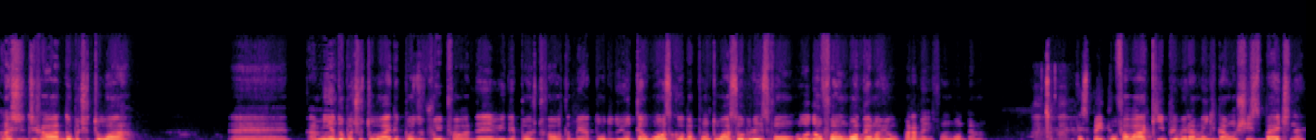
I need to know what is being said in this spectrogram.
antes de falar dupla titular, é, a minha dupla titular, e depois o Felipe fala dele, e depois tu fala também a tudo. Eu tenho algumas coisas para pontuar sobre isso. Foi um, o Dudu foi um bom tema, viu? Parabéns, foi um bom tema. Respeito. Vou falar aqui primeiramente da 1xBet, né?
